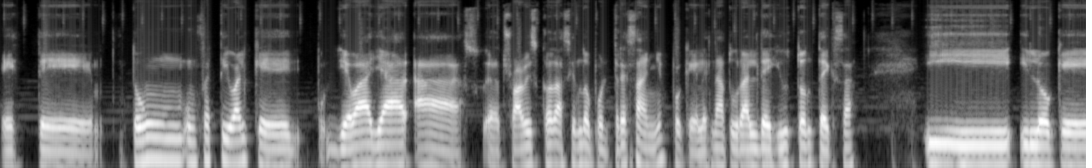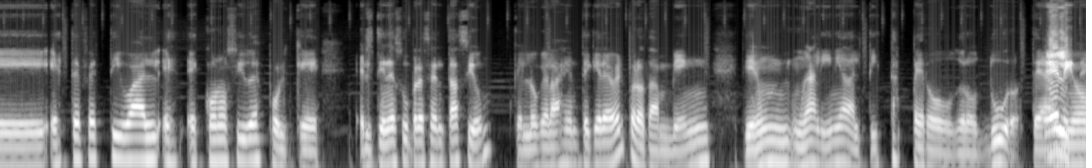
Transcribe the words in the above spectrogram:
Este, esto es un, festival que lleva ya a, Travis Scott haciendo por tres años, porque él es natural de Houston, Texas. Y, lo que este festival es, es, conocido es porque él tiene su presentación, que es lo que la gente quiere ver, pero también tiene una línea de artistas, pero de los duros. Este año,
